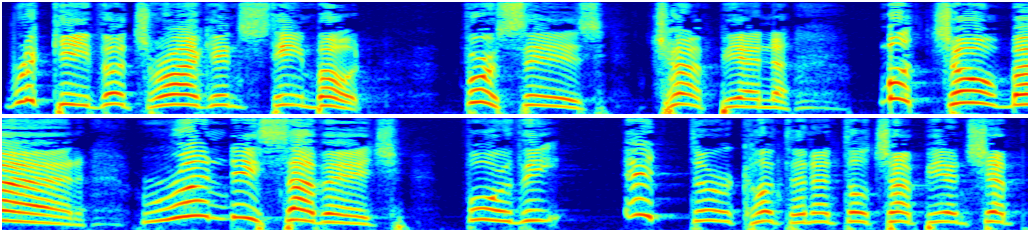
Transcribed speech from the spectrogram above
Ricky the Dragon Steamboat versus champion Macho Man Randy Savage for the Intercontinental Championship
